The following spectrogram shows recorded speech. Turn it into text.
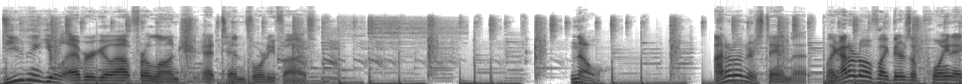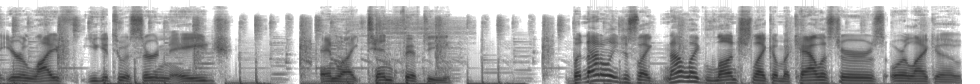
Do you think you'll ever go out for lunch at 1045? No, I don't understand that. Like, I don't know if like there's a point at your life you get to a certain age, and like 1050, But not only just like not like lunch like a McAllister's or like a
